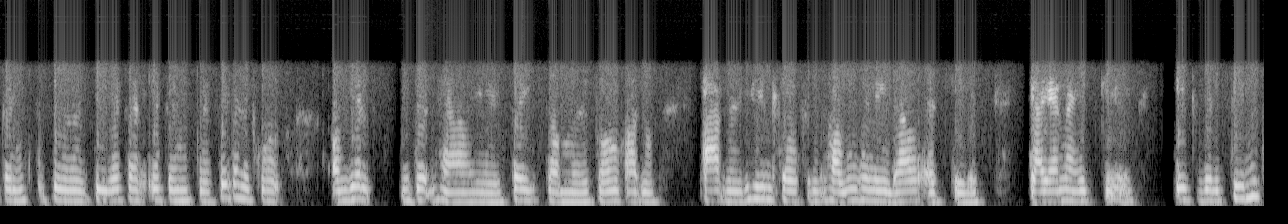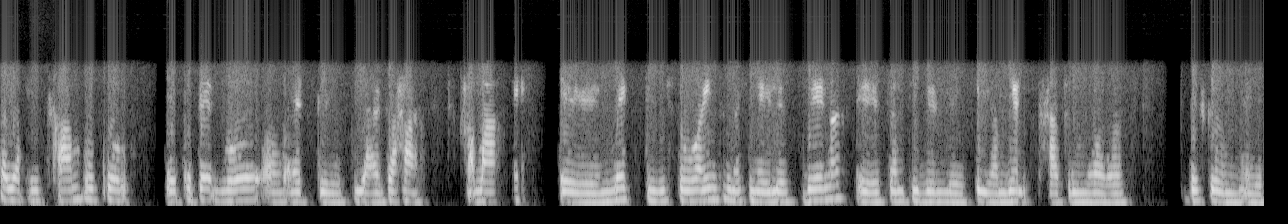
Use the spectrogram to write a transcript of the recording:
FN's, FN's øh, sikkerhedsråd om hjælp i den her øh, sag, som øh, forrettet partner i det hele taget, som har udmeldingen været, at øh, Diana ikke, øh, ikke vil finde sig jeg blive trampet på øh, på den måde, og at øh, de altså har, har mange øh, mægtige store internationale venner, øh, som de vil øh, bede om hjælp, har som noget beskeden øh,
